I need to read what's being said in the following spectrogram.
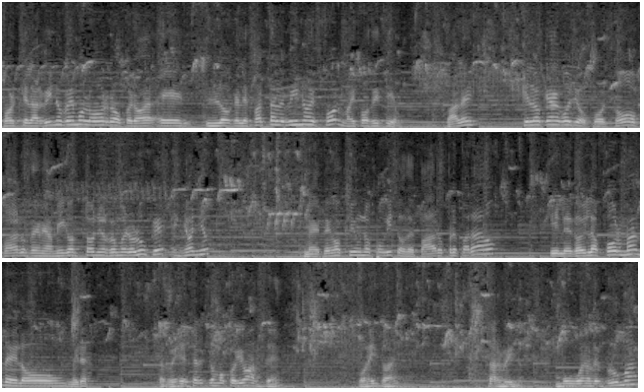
Porque el arbino vemos los horros, pero eh, lo que le falta al arbino es forma y posición. ¿Vale? ¿Qué es lo que hago yo? Pues todos paros de mi amigo Antonio Romero Luque, en ñoño. Me tengo aquí unos poquitos de paros preparados y le doy la forma de los... Mire, este es como cogió antes, ¿eh? Bonito, ¿eh? Muy bueno de pluma,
